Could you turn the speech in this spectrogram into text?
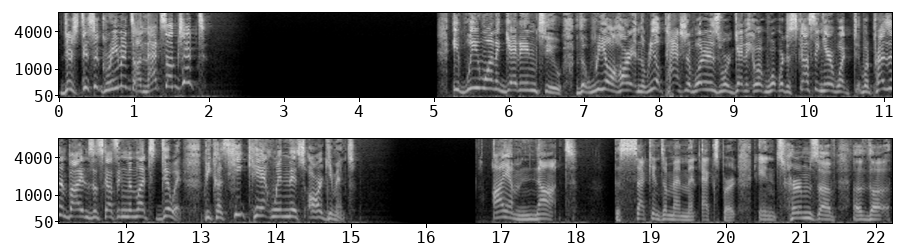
there's disagreement on that subject? If we want to get into the real heart and the real passion of what it is we're getting, what we're discussing here, what, what President Biden's discussing, then let's do it because he can't win this argument. I am not the Second Amendment expert in terms of uh, the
